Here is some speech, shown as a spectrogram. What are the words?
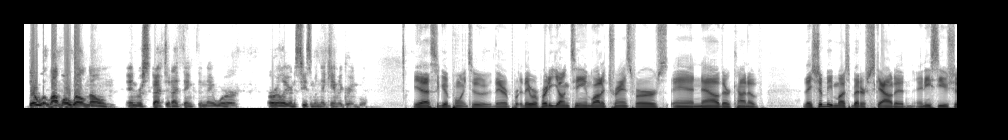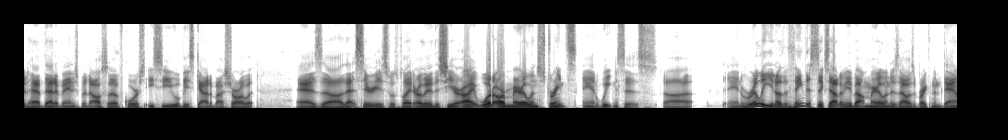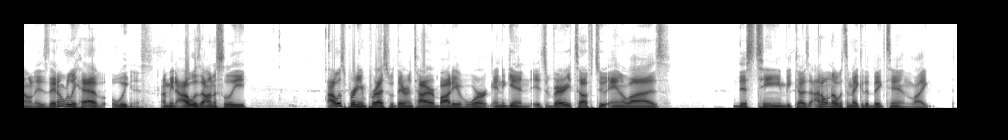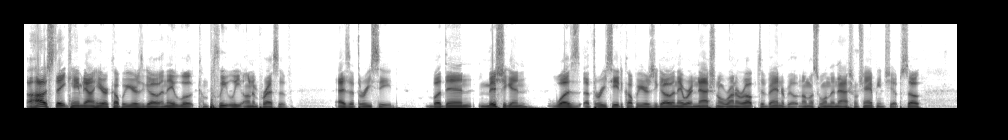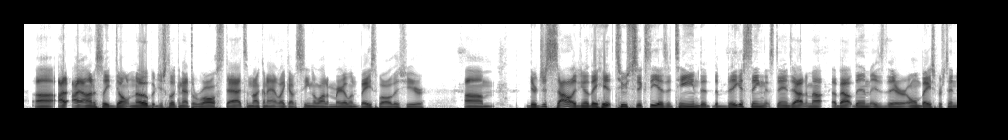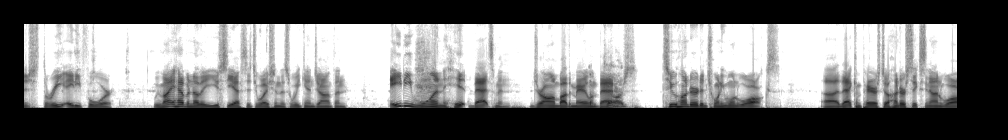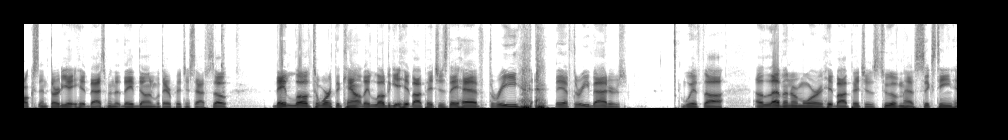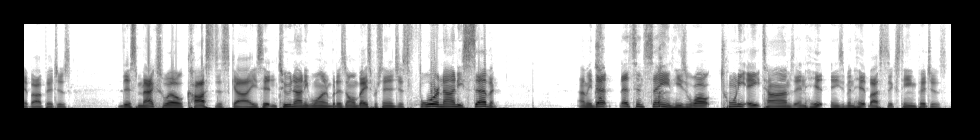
they're a lot more well known and respected, I think, than they were earlier in the season when they came to Greenville. Yeah, that's a good point too. They're they were a pretty young team, a lot of transfers, and now they're kind of they should be much better scouted, and ECU should have that advantage. But also, of course, ECU will be scouted by Charlotte as uh, that series was played earlier this year. All right, what are Maryland's strengths and weaknesses? Uh, and really, you know, the thing that sticks out to me about Maryland as I was breaking them down is they don't really have a weakness. I mean, I was honestly I was pretty impressed with their entire body of work. And again, it's very tough to analyze this team because I don't know what to make of the Big 10. Like Ohio State came down here a couple years ago and they looked completely unimpressive as a 3 seed. But then Michigan was a three seed a couple years ago, and they were a national runner up to Vanderbilt and almost won the national championship. So uh, I, I, honestly don't know, but just looking at the raw stats, I'm not going to act like I've seen a lot of Maryland baseball this year. Um, they're just solid. You know, they hit 260 as a team. The the biggest thing that stands out about, about them is their on base percentage, 384. We might have another UCF situation this weekend, Jonathan. 81 hit batsmen drawn by the Maryland batters. 221 walks. Uh, that compares to 169 walks and 38 hit batsmen that they've done with their pitching staff. So they love to work the count. They love to get hit by pitches. They have three. they have three batters with uh, 11 or more hit by pitches. Two of them have 16 hit by pitches. This Maxwell Costes guy, he's hitting 291, but his on base percentage is 497. I mean that that's insane. He's walked 28 times and hit, and he's been hit by 16 pitches.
